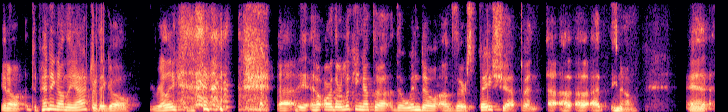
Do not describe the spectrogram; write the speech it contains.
you know, depending on the actor, they go, really, uh, or they're looking at the the window of their spaceship, and uh, uh, uh you know, and uh,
